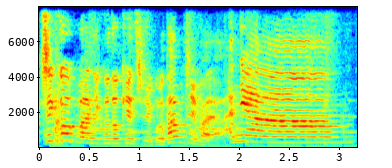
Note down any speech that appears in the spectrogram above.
신쿡 많이 구독해주시고 다음주에 봐요. 안녕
